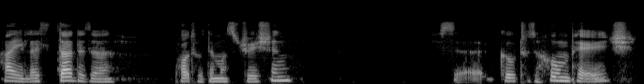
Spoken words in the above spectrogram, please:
Hi, let's start the portal demonstration. Just uh, go to the home page.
